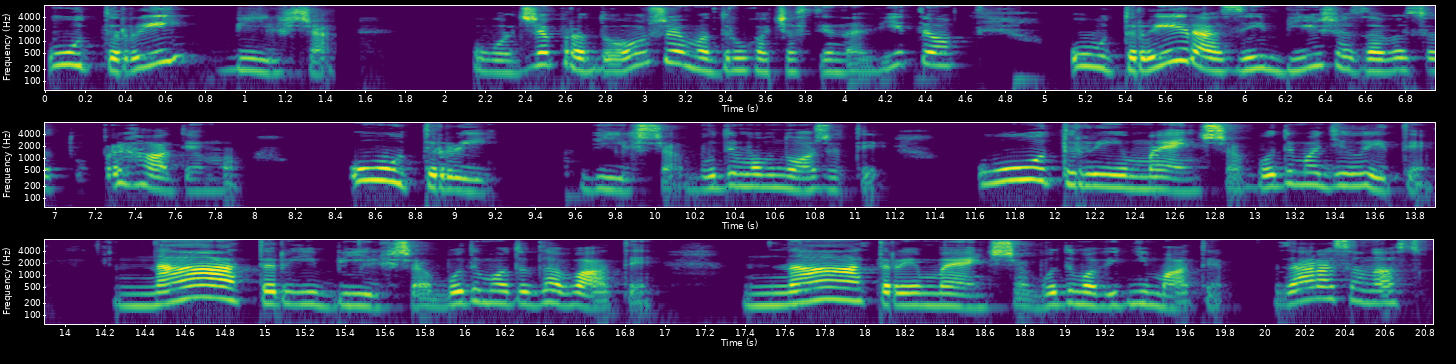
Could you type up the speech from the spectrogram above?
У 3 більша. Отже, продовжуємо друга частина відео. У 3 рази більша за висоту. Пригадуємо, у 3 більша будемо множити. У 3 менша будемо ділити. На 3 більша будемо додавати. На 3 менша будемо віднімати. Зараз у нас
